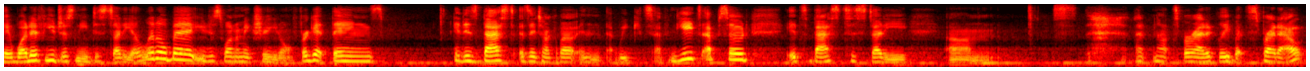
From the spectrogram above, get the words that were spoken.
Okay, what if you just need to study a little bit? You just want to make sure you don't forget things. It is best, as I talk about in week 78's episode, it's best to study um, not sporadically, but spread out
